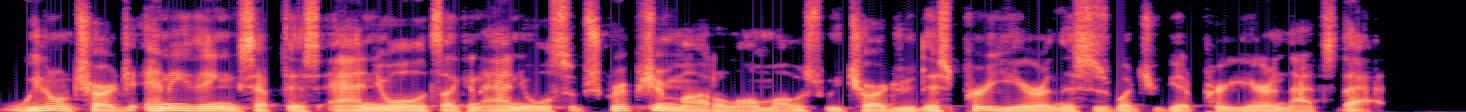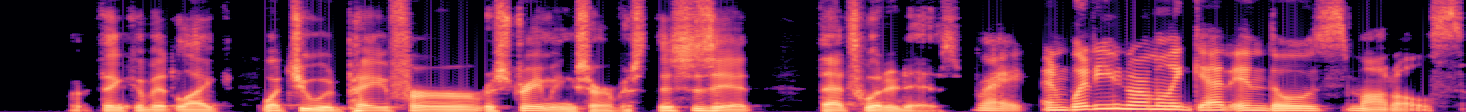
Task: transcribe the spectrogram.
we don't charge anything except this annual. It's like an annual subscription model almost. We charge you this per year, and this is what you get per year, and that's that. Think of it like what you would pay for a streaming service. This is it. That's what it is. Right. And what do you normally get in those models?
